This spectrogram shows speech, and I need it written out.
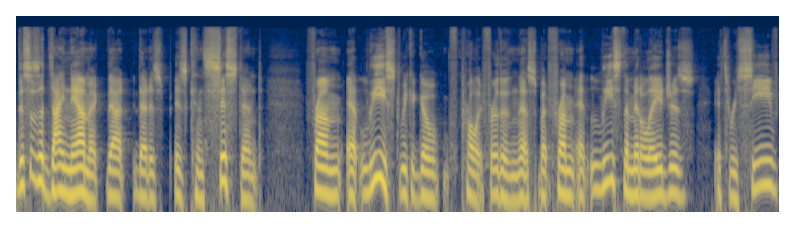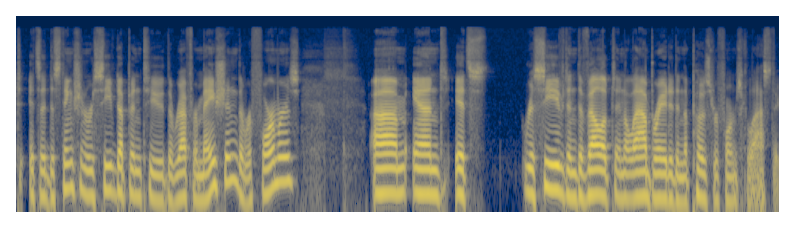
this is a dynamic that that is is consistent from at least we could go probably further than this, but from at least the Middle Ages, it's received. It's a distinction received up into the Reformation, the Reformers, um, and it's received and developed and elaborated in the post-Reform scholastic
